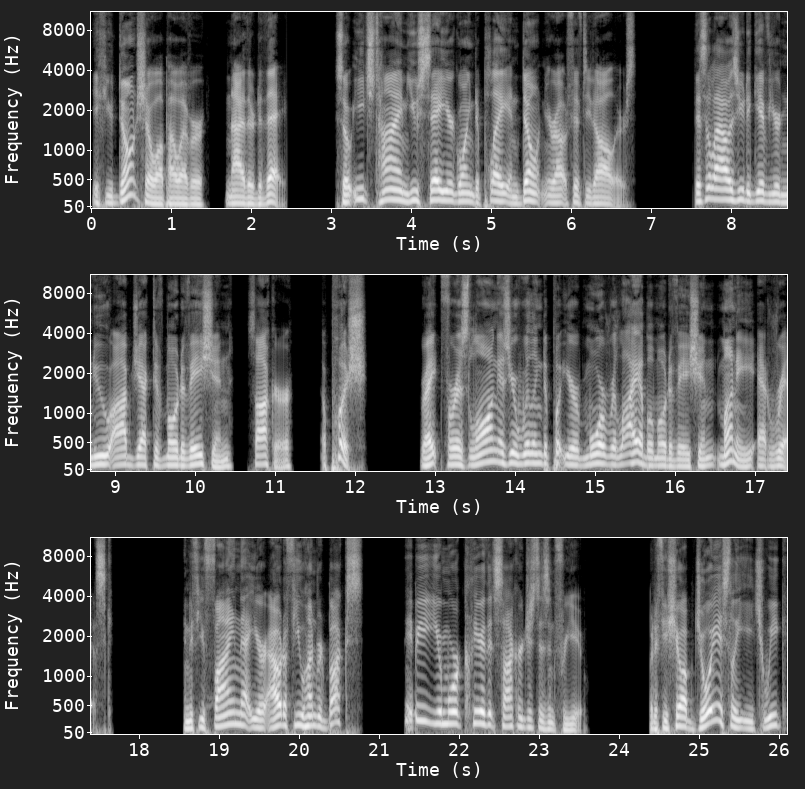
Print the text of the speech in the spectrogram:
If you don't show up, however, neither do they. So each time you say you're going to play and don't, you're out $50. This allows you to give your new object of motivation, soccer, a push right? For as long as you're willing to put your more reliable motivation, money, at risk. And if you find that you're out a few hundred bucks, maybe you're more clear that soccer just isn't for you. But if you show up joyously each week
